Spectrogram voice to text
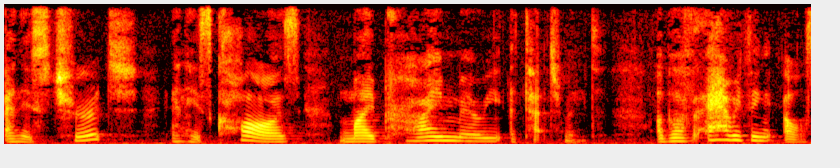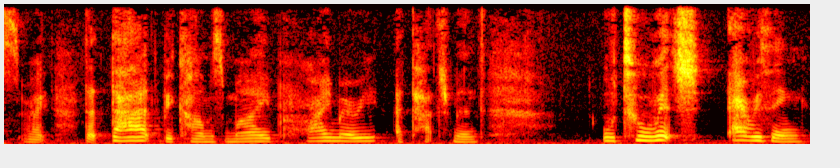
and his church and his cause my primary attachment above everything else, right? That that becomes my primary attachment to which everything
